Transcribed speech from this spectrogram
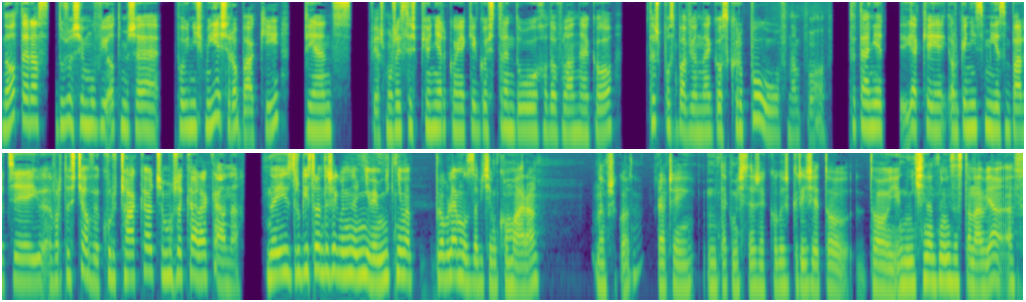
No, teraz dużo się mówi o tym, że powinniśmy jeść robaki, więc wiesz, może jesteś pionierką jakiegoś trendu hodowlanego, też pozbawionego skrupułów, no bo pytanie, jaki organizm jest bardziej wartościowy, kurczaka czy może karakana? No i z drugiej strony też jakby, no nie wiem, nikt nie ma problemu z zabiciem komara na przykład. Raczej tak myślę, że jak kogoś gryzie, to, to jakby nikt się nad tym nie zastanawia, a w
